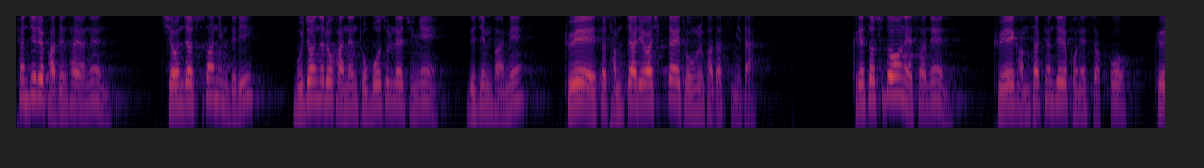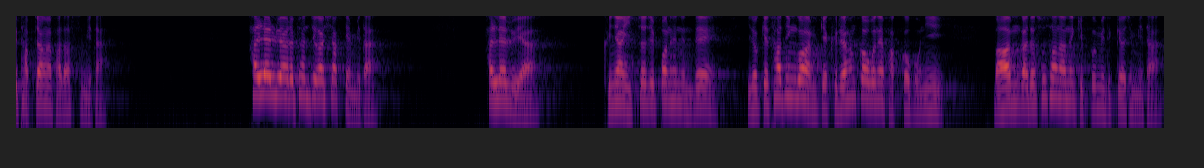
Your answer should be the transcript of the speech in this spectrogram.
편지를 받은 사연은 지원자 수사님들이 무전으로 가는 도보순례 중에 늦은 밤에 교회에서 잠자리와 식사의 도움을 받았습니다. 그래서 수도원에서는 교회 감사 편지를 보냈었고 그 답장을 받았습니다. 할렐루야로 편지가 시작됩니다. 할렐루야. 그냥 잊혀질 뻔 했는데 이렇게 사진과 함께 글을 한꺼번에 바꿔보니 마음 가득 솟아나는 기쁨이 느껴집니다.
